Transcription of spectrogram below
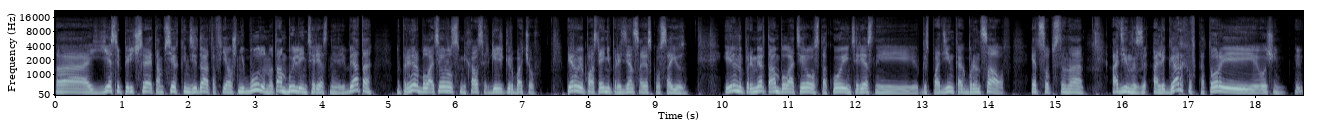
А, Если перечислять там всех кандидатов, я уж не буду, но там были интересные ребята. Например, баллотировался Михаил Сергеевич Горбачев, первый и последний президент Советского Союза. Или, например, там баллотировался такой интересный господин, как Брынцалов. Это, собственно, один из олигархов, который очень э,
